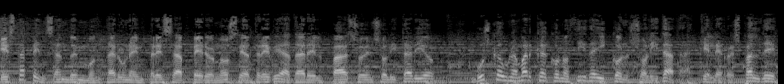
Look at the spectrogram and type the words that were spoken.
¿Está pensando en montar una empresa pero no se atreve a dar el paso en solitario? Busca una marca conocida y consolidada que le respalde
